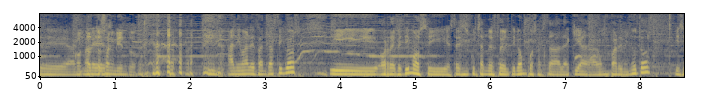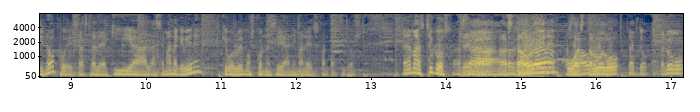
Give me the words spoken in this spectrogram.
eh, Con tanto Animales, sangriento. Animales Fantásticos. Y os repetimos, si estáis escuchando esto del tirón, pues hasta de aquí a un par de minutos. Y si no, pues hasta de aquí a la semana que viene, que volvemos con ese Animales Fantásticos. Nada más, chicos, hasta, Venga, hasta ahora viene. o hasta luego. Exacto, hasta luego.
